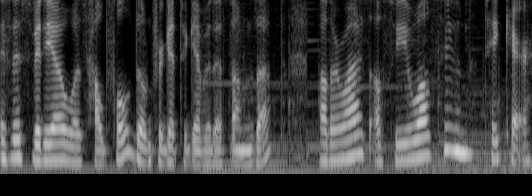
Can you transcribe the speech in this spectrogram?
If this video was helpful, don't forget to give it a thumbs up. Otherwise, I'll see you all soon. Take care.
